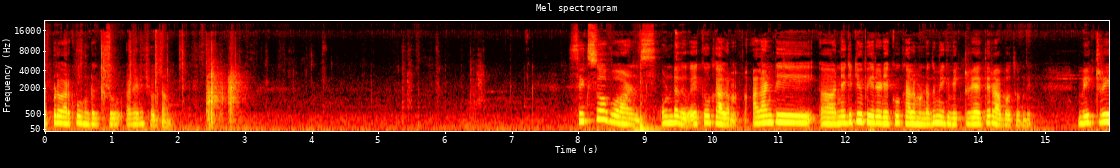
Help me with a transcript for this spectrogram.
ఎప్పటి వరకు ఉండొచ్చు అనేది చూద్దాం. సిక్స్ ఆఫ్ వాండ్స్ ఉండదు ఎక్కువ కాలం. అలాంటి నెగిటివ్ పీరియడ్ ఎక్కువ కాలం ఉండదు మీకు విక్టరీ అయితే రాబోతుంది. Victory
